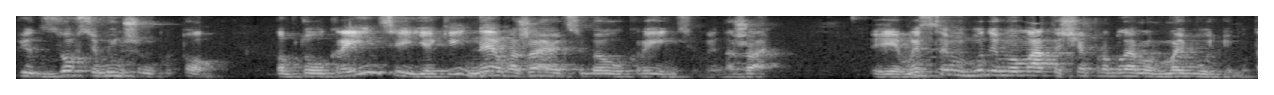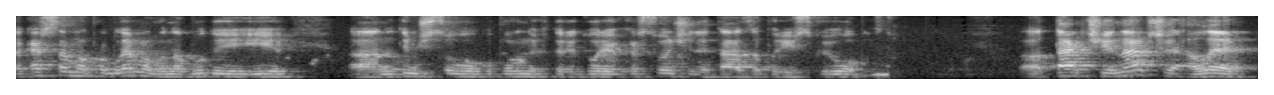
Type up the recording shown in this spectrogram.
під зовсім іншим кутом. Тобто українці, які не вважають себе українцями, на жаль. І ми з цим будемо мати ще проблему в майбутньому. Така ж сама проблема вона буде і на тимчасово окупованих територіях Херсонщини та Запорізької області. Так чи інакше, але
